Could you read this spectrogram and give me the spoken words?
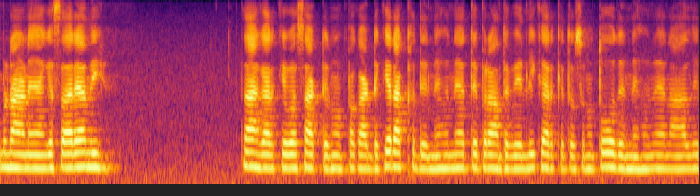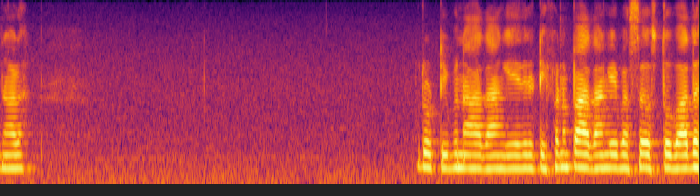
ਬਣਾਣੇ ਆਂਗੇ ਸਾਰਿਆਂ ਦੀ। ਤਾਂ ਕਰਕੇ ਬਸ ਆਟੇ ਨੂੰ ਆਪਾਂ ਕੱਢ ਕੇ ਰੱਖ ਦਿੰਦੇ ਹੁੰਦੇ ਆ ਤੇ ਪ੍ਰਾਂਤ ਵੇਲੀ ਕਰਕੇ ਤੇ ਉਸ ਨੂੰ ਧੋ ਦਿੰਦੇ ਹੁੰਦੇ ਆ ਨਾਲ ਦੀ ਨਾਲ। ਰੋਟੀ ਬਣਾ ਦਾਂਗੇ, ਇਹਦੇ ਟਿਫਨ ਪਾ ਦਾਂਗੇ, ਬਸ ਉਸ ਤੋਂ ਬਾਅਦ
